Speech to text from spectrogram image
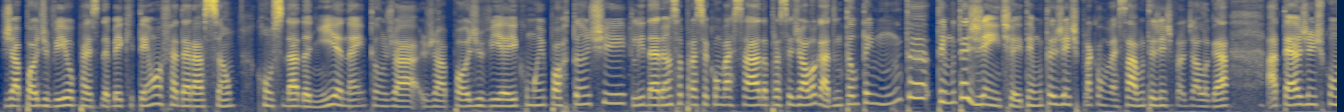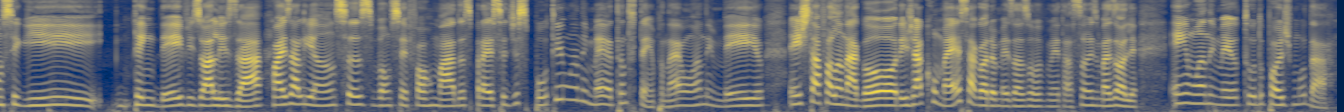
já pode vir o PSDB que tem uma federação com cidadania, né? Então já, já pode vir aí como uma importante liderança para ser conversada, para ser dialogada. Então tem muita, tem muita gente aí, tem muita gente para conversar, muita gente para dialogar, até a gente conseguir entender e visualizar quais alianças vão ser formadas para essa disputa e um ano meio é tanto tempo, né? Um ano e meio. A gente está falando agora e já começa agora mesmo as movimentações, mas olha, em um ano e meio tudo pode mudar.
